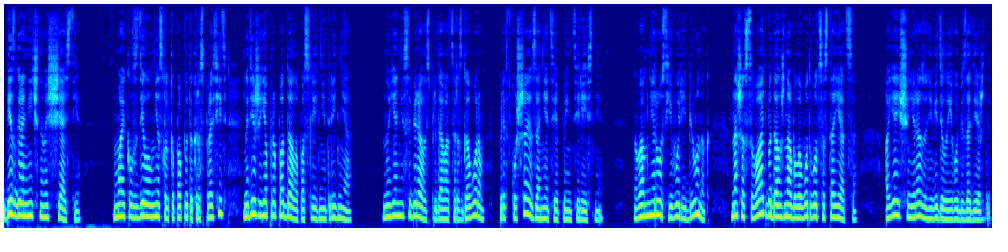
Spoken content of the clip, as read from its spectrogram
безграничного счастья. Майкл сделал несколько попыток расспросить, где же я пропадала последние три дня. Но я не собиралась предаваться разговорам, предвкушая занятия поинтереснее. Во мне рос его ребенок, наша свадьба должна была вот-вот состояться — а я еще ни разу не видела его без одежды.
